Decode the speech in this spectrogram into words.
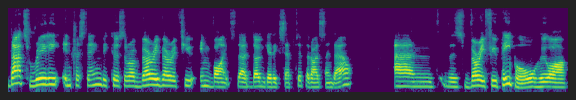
that's really interesting because there are very, very few invites that don't get accepted that I send out. And there's very few people who are,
